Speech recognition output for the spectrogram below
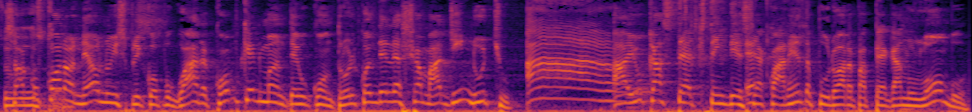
Só que o coronel não explicou pro guarda como que ele mantém o controle quando ele é chamado de inútil. Ah! Aí o castete que tem que descer É. a 40 por hora pra pegar no lombo,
